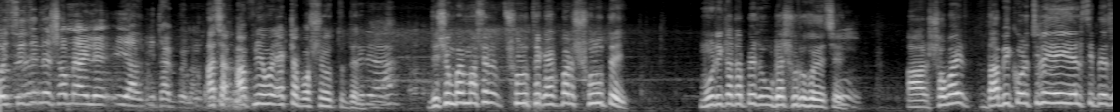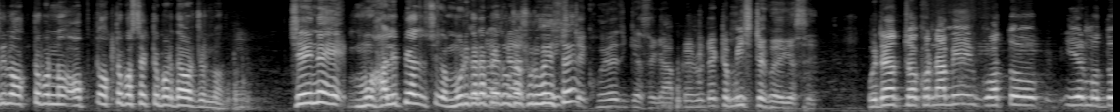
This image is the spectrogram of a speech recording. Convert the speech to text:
ওই সিজনের সময় আইলে এই আর কি থাকবে না। আচ্ছা আপনি আমার একটা প্রশ্নের উত্তর দেন। ডিসেম্বর মাসের শুরু থেকে একবার শুরুতেই মুড়ি কাটা পেজ উঠা শুরু হয়েছে। আর সবাই দাবি করেছিল এই এলসি পেজগুলো অক্টোবর অক্টোবর সেপ্টেম্বর দেওয়ার জন্য। যেই না হালি পেঁয়াজ মুড়ি কাটা পেঁয়াজ উঠা শুরু হয়েছে? হয়ে গেছে আপনার ওটা একটা মিস্টেক হয়ে গেছে। ওইটা যখন আমি গত ইয়ের মধ্যে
